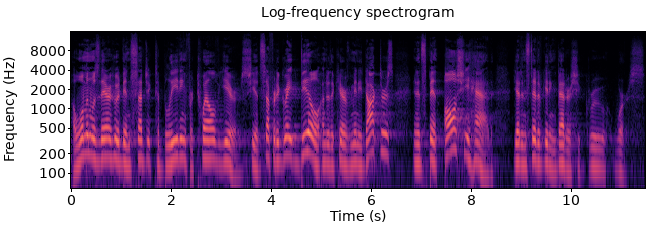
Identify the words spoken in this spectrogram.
A woman was there who had been subject to bleeding for 12 years. She had suffered a great deal under the care of many doctors and had spent all she had, yet instead of getting better, she grew worse.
